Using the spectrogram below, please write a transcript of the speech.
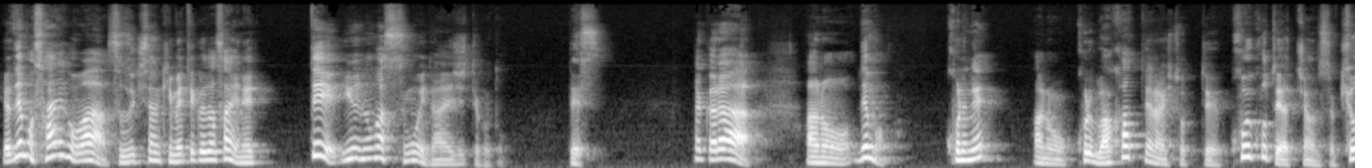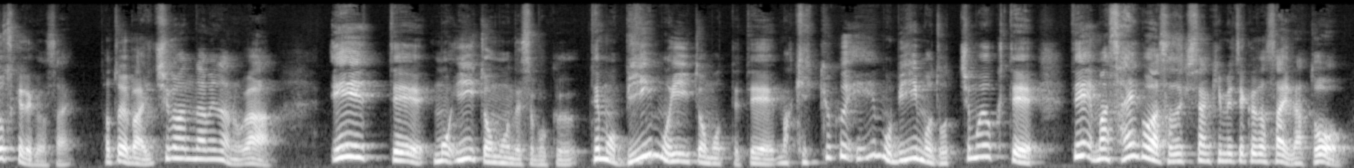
や、でも最後は鈴木さん決めてくださいねっていうのがすごい大事ってことです。だから、あの、でも、これね、あの、これ分かってない人ってこういうことやっちゃうんですよ。気をつけてください。例えば一番ダメなのが、A ってもういいと思うんです僕。でも B もいいと思ってて、まあ、結局 A も B もどっちも良くて、で、まあ、最後は鈴木さん決めてくださいだと、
